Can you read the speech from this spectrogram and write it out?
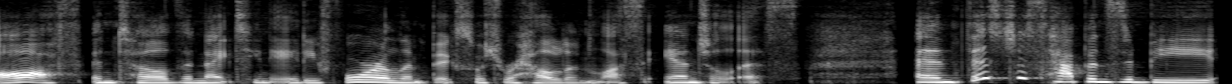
off until the 1984 Olympics, which were held in Los Angeles. And this just happens to be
